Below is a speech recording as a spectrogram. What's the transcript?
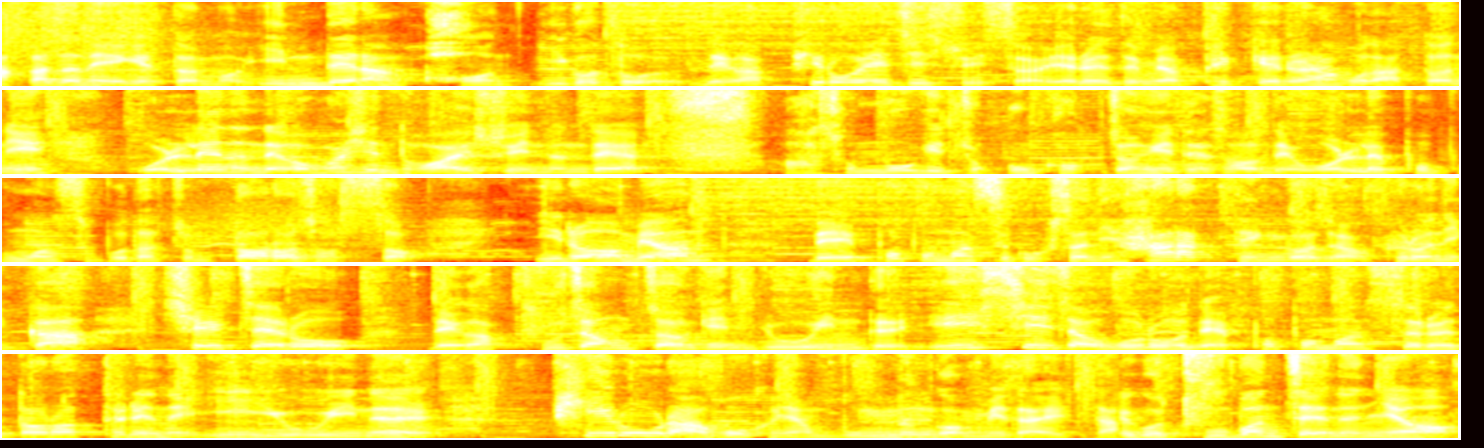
아까 전에 얘기했던 뭐 인대랑 건 이것도 내가 피로해질 수 있어요. 예를 들면 100개를 하고 났더니 원래는 내가 훨씬 더 할 수 있는데 아 손목이 조금 걱정이 돼서 내 원래 퍼포먼스보다 좀 떨어졌어. 이러면 내 퍼포먼스 곡선이 하락된 거죠. 그러니까 실제로 내가 부정적인 요인들, 일시적으로 내 퍼포먼스를 떨어뜨리는 이 요인을 피로라고 그냥 묶는 겁니다, 일단. 그리고 두 번째는요.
